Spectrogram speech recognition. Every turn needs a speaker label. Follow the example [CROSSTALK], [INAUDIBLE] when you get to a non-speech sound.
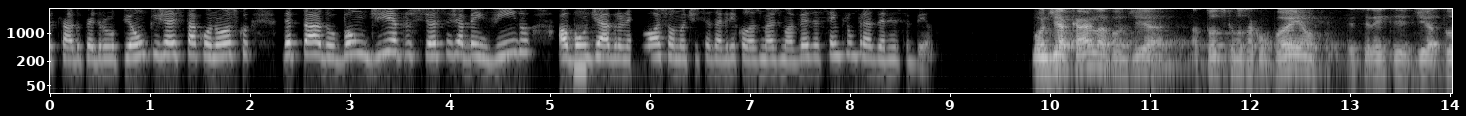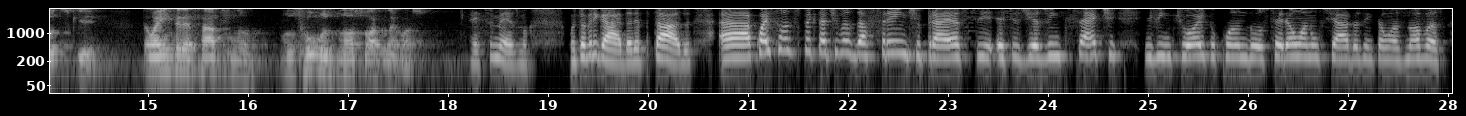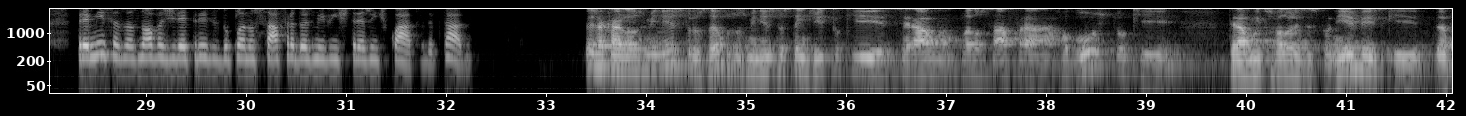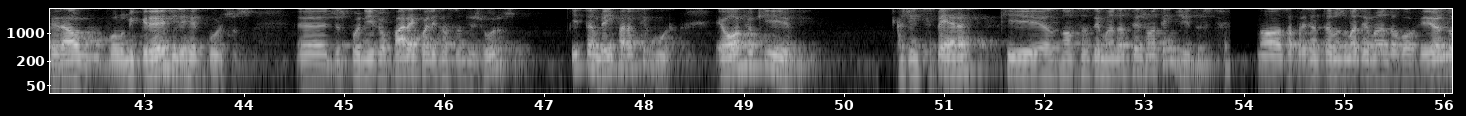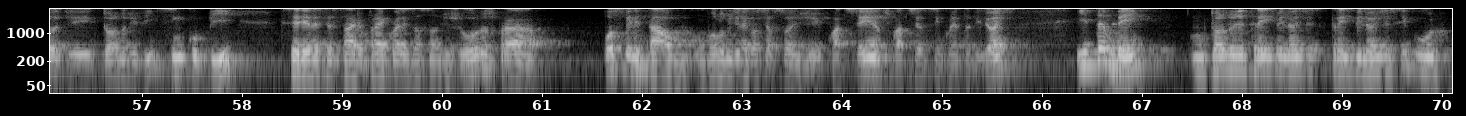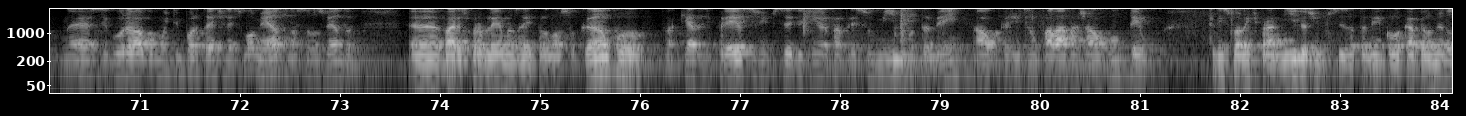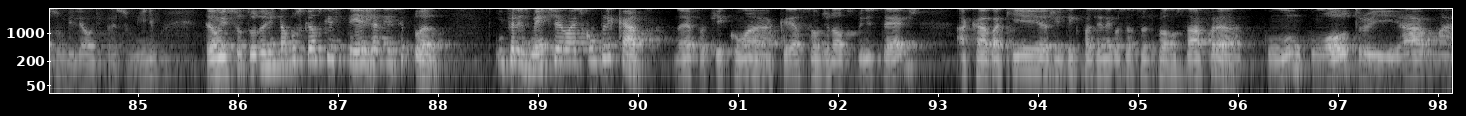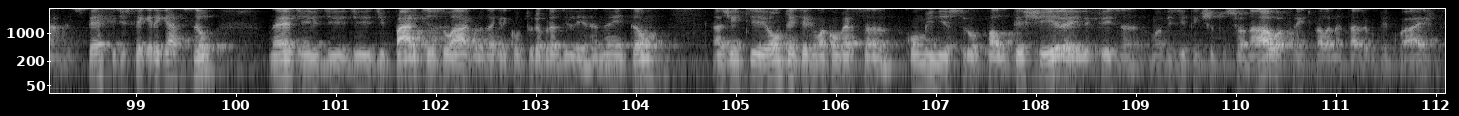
Speaker 1: deputado Pedro Lupion, que já está conosco. Deputado, bom dia para o senhor, seja bem-vindo ao Bom Dia Agronegócio, ao Notícias Agrícolas mais uma vez, é sempre um prazer recebê-lo.
Speaker 2: Bom dia, Carla, bom dia a todos que nos acompanham, excelente dia a todos que estão aí interessados no, nos rumos do nosso agronegócio.
Speaker 1: É isso mesmo. Muito obrigada, deputado. Uh, quais são as expectativas da frente para esse, esses dias 27 e 28, quando serão anunciadas, então, as novas premissas, as novas diretrizes do Plano Safra 2023-24, deputado?
Speaker 2: Veja, Carla, os ministros, ambos os ministros têm dito que será um plano safra robusto, que terá muitos valores disponíveis, que haverá um volume grande de recursos eh, disponível para a equalização de juros e também para seguro. É óbvio que a gente espera que as nossas demandas sejam atendidas. Nós apresentamos uma demanda ao governo de em torno de 25 bi, que seria necessário para a equalização de juros, para possibilitar um, um, volume de negociações de 400, 450 bilhões, e também em torno de 3, milhões de, 3 bilhões de seguro. Né? Seguro é algo muito importante nesse momento, nós estamos vendo Uh, vários problemas aí pelo nosso campo, a queda de preço, a gente precisa de dinheiro para preço mínimo também, algo que a gente não falava já há algum tempo, principalmente para milho, a gente precisa também colocar pelo menos um bilhão de preço mínimo. Então, isso tudo a gente está buscando que esteja nesse plano. Infelizmente, é mais complicado, né? porque com a criação de novos ministérios, acaba que a gente tem que fazer negociação de plano safra com um, com outro, e há uma espécie de segregação né, de, de, de, partes do agro, da agricultura brasileira. Né? Então, a gente ontem teve uma conversa com o ministro Paulo Teixeira, ele fez uma visita institucional à Frente Parlamentar da Agropecuária,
